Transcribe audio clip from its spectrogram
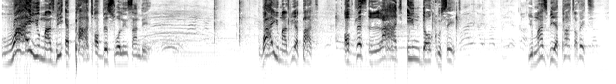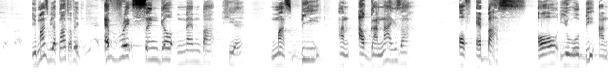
why you must be a part of this Swollen Sunday. Why you must be a part of this large indoor crusade. You must be a part of it. You must be a part of it. Every single member here must be an organizer of a bus, or you will be an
